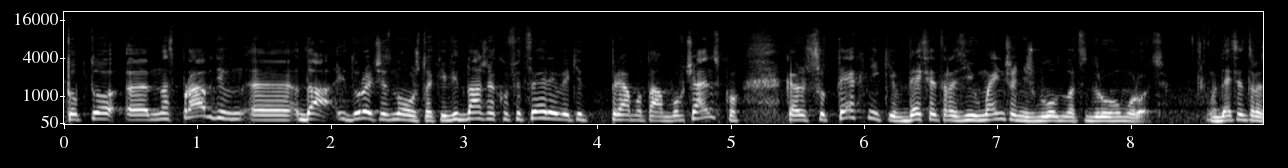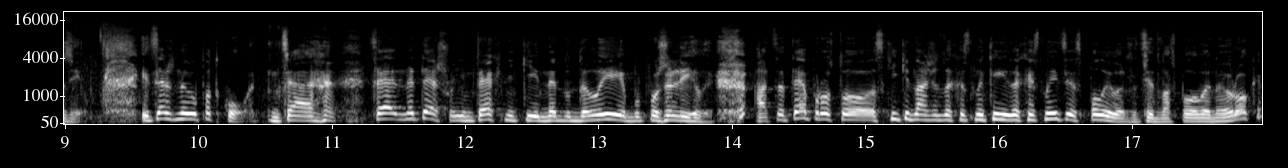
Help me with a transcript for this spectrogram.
Тобто, е, насправді, е, да, і до речі, знову ж таки, від наших офіцерів, які прямо там в Вовчанську, кажуть, що техніки в 10 разів менше, ніж було в 22-му році. В 10 разів. І це ж не випадково. Це, це не те, що їм техніки не додали або пожаліли. А це те, просто скільки наші захисники і захисниці спалили за ці 2,5 роки,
